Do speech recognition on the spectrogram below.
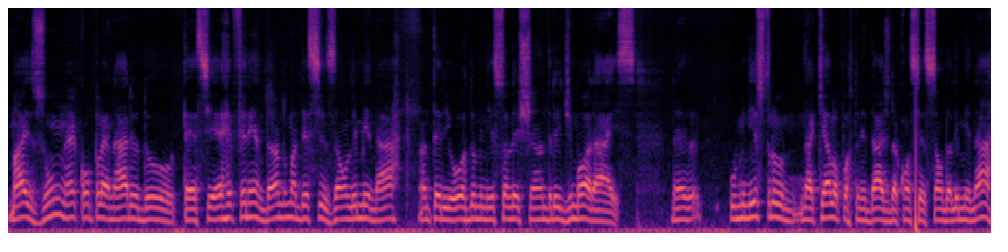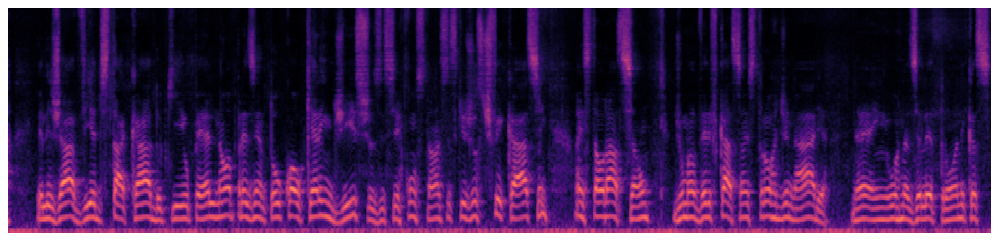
Mais um né, com o plenário do TSE referendando uma decisão liminar anterior do ministro Alexandre de Moraes. Né. O ministro, naquela oportunidade da concessão da liminar, ele já havia destacado que o PL não apresentou qualquer indícios e circunstâncias que justificassem a instauração de uma verificação extraordinária né, em urnas eletrônicas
